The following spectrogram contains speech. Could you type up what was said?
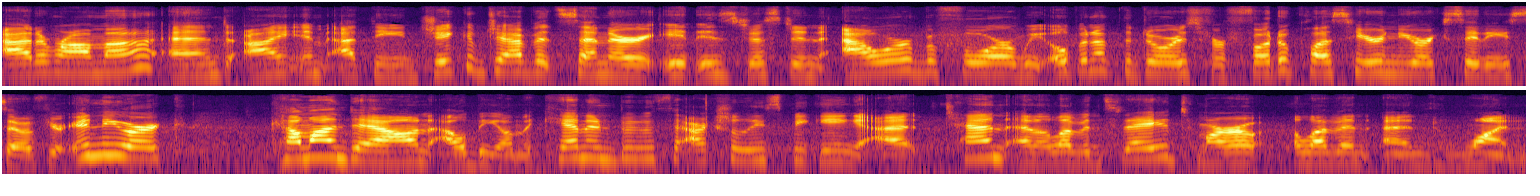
Adorama, and I am at the Jacob Javits Center. It is just an hour before we open up the doors for PhotoPlus here in New York City. So if you're in New York, come on down. I'll be on the Canon booth actually speaking at 10 and 11 today, tomorrow 11 and 1.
